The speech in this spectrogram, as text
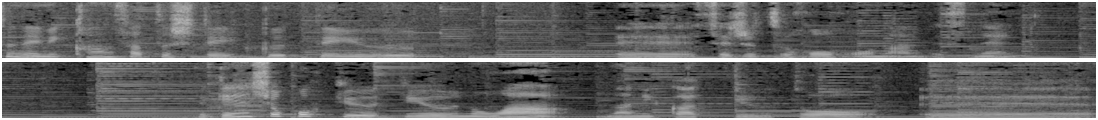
常に観察していくっていう、えー、施術方法なんですね。で原初呼吸っていうのは何かっていうと、え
